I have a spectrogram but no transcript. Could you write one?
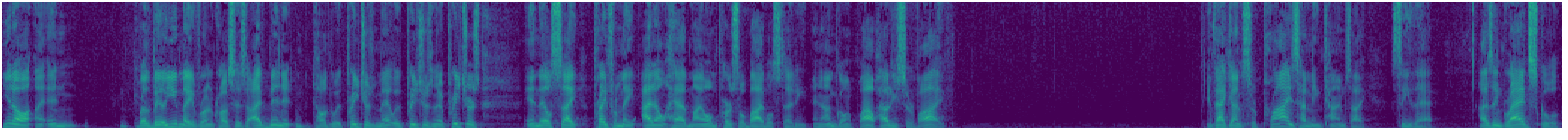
You know, uh, and Brother Bill, you may have run across this. I've been talking with preachers, met with preachers, and they're preachers, and they'll say, Pray for me. I don't have my own personal Bible study. And I'm going, Wow, how do you survive? In fact, I'm surprised how many times I see that. I was in grad school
